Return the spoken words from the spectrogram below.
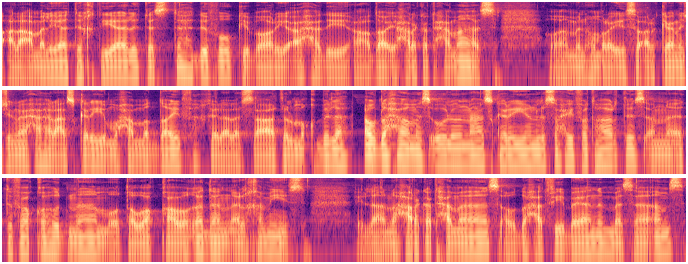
على عمليات اغتيال تستهدف كبار أحد أعضاء حركة حماس ومنهم رئيس أركان جناحها العسكري محمد ضيف خلال الساعات المقبلة. أوضح مسؤول عسكري لصحيفة هارتس أن اتفاق هدنة متوقع غدا الخميس. إلا أن حركة حماس أوضحت في بيان مساء أمس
